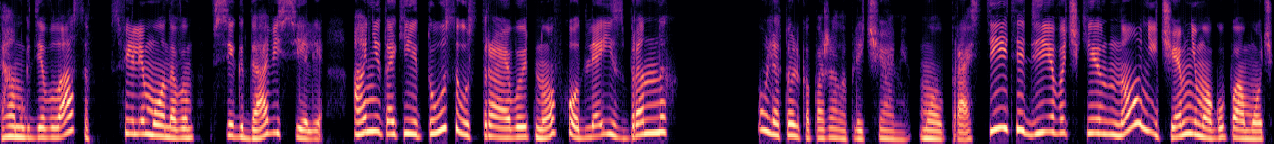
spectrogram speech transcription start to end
Там, где Власов с Филимоновым всегда веселье. Они такие тусы устраивают, но вход для избранных». Оля только пожала плечами, мол, простите, девочки, но ничем не могу помочь.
